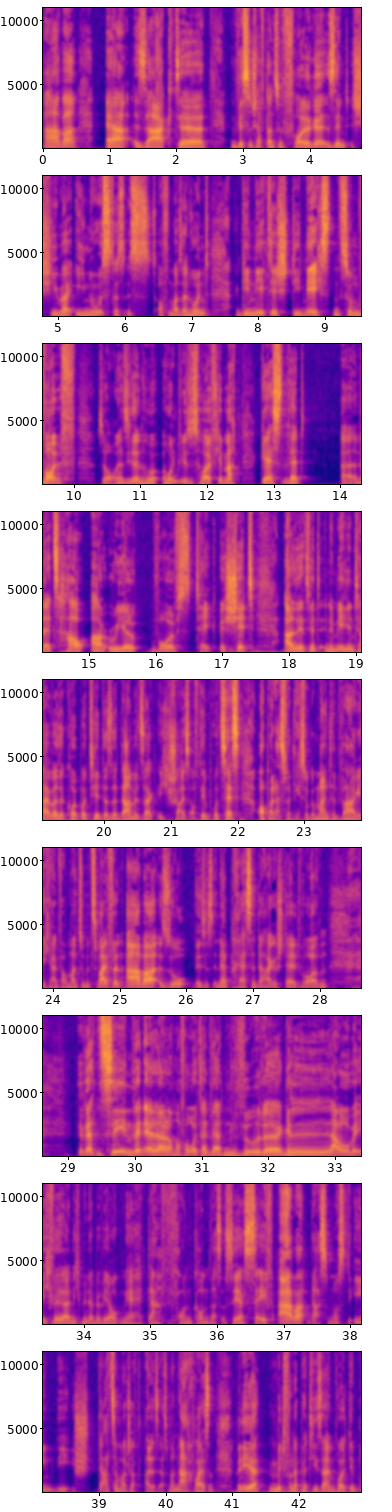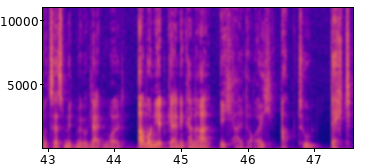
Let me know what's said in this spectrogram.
aber er sagte, Wissenschaftlern zufolge sind Shiba Inus, das ist offenbar sein Hund, genetisch die nächsten zum Wolf. So, und er sieht einen Hund, wie es Häufchen macht. Guess that Uh, that's how our real wolves take a shit. Also jetzt wird in den Medien teilweise kolportiert, dass er damit sagt, ich scheiß auf den Prozess. Ob er das wirklich so gemeint hat, wage ich einfach mal zu bezweifeln. Aber so ist es in der Presse dargestellt worden. Wir werden sehen, wenn er da nochmal verurteilt werden würde. Glaube ich, will er nicht mit der Bewährung mehr davonkommen. Das ist sehr safe, aber das musste ihm die Staatsanwaltschaft alles erstmal nachweisen. Wenn ihr mit von der Partie sein wollt, den Prozess mit mir begleiten wollt, abonniert gerne den Kanal. Ich halte euch up to date.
